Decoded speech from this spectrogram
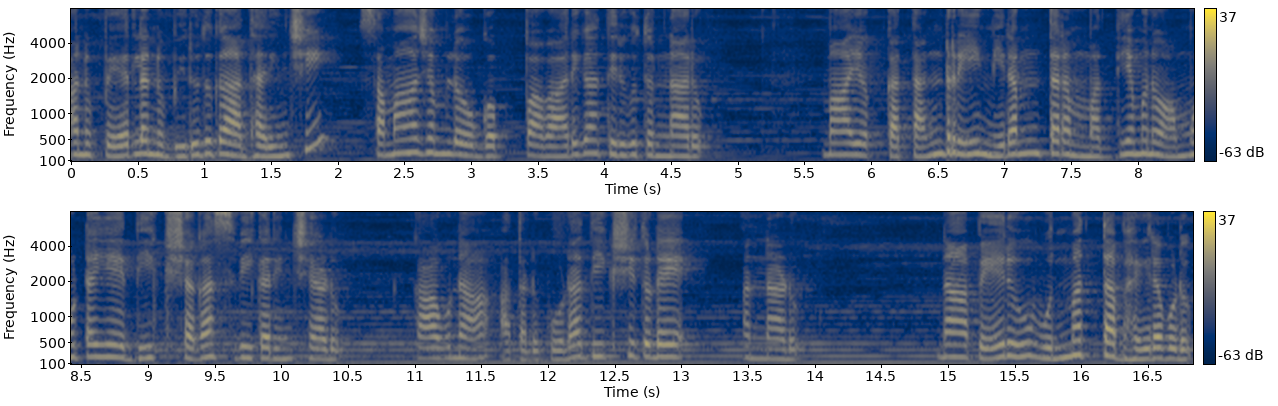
అను పేర్లను బిరుదుగా ధరించి సమాజంలో గొప్పవారిగా తిరుగుతున్నారు. మా యొక్క తండ్రి నిరంతరం మద్యమును అమ్ముటయే దీక్షగా స్వీకరించాడు. కావున అతడు కూడా దీక్షితుడే అన్నాడు. నా పేరు ఉన్మత్త భైరవుడు.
